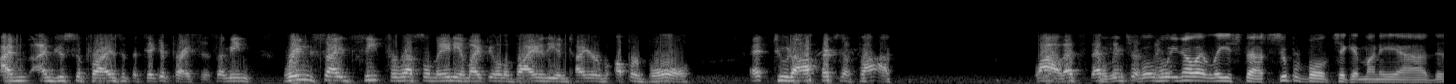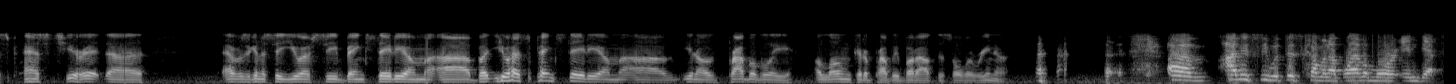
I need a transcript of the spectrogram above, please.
I'm, I'm just surprised at the ticket prices. I mean, ringside seat for WrestleMania might be able to buy you the entire upper bowl at two dollars a pop. Wow, that's that's well, we, interesting. well, we know at least uh, Super Bowl ticket money uh, this past year at uh, I was going to say UFC Bank Stadium, uh, but US Bank Stadium, uh, you know, probably alone could have probably bought out this whole arena. um, obviously, with this coming up, we'll have a more in-depth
